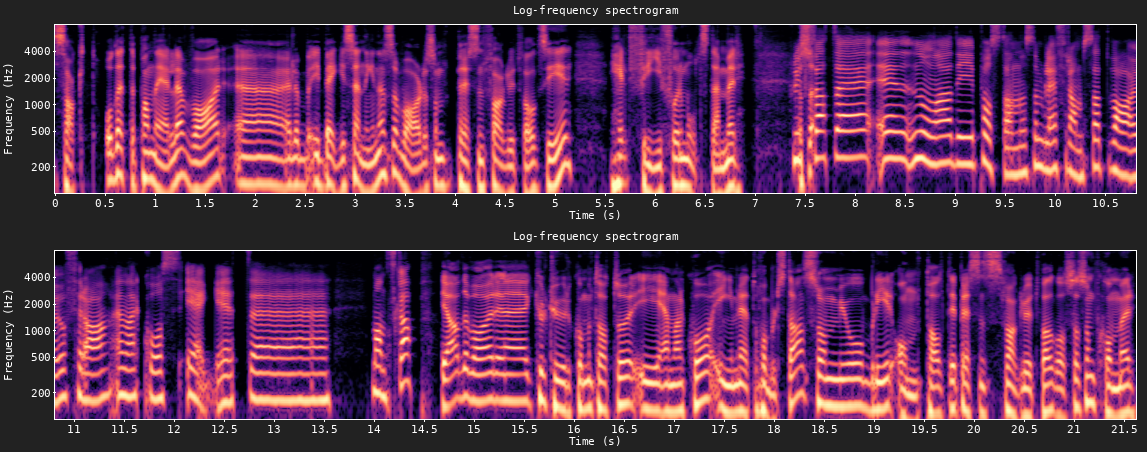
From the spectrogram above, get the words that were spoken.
sagt. Og dette panelet var, eh, eller i begge sendingene, så var det, som Pressens faglige utvalg sier, helt fri for motstemmer. Pluss Altså- at eh, noen av de påstandene som ble framsatt, var jo fra NRKs eget eh, mannskap. Ja, det var eh, kulturkommentator i NRK, Inger Merete Hobbelstad, som jo blir omtalt i Pressens faglige utvalg også, som kommer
